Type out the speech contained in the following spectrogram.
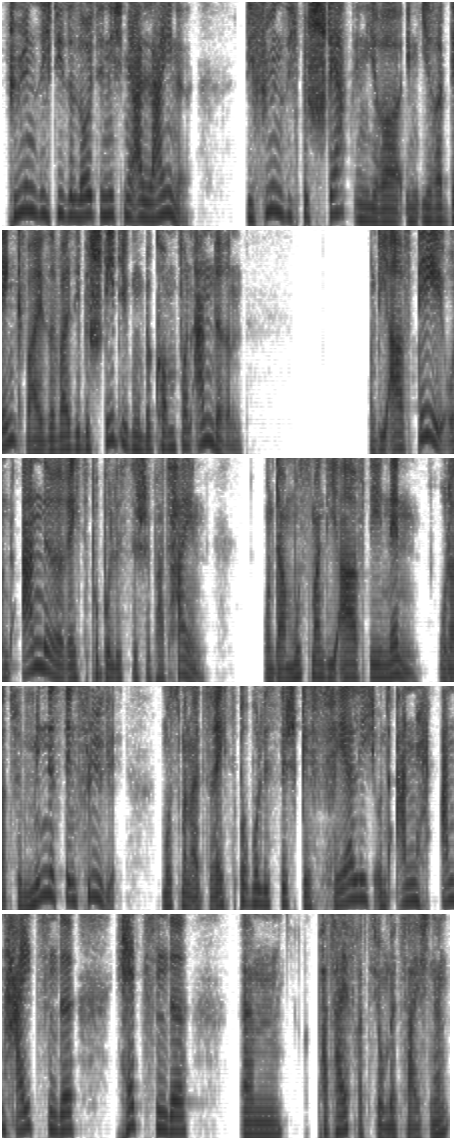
fühlen sich diese Leute nicht mehr alleine. Die fühlen sich bestärkt in ihrer, in ihrer Denkweise, weil sie Bestätigung bekommen von anderen. Und die AfD und andere rechtspopulistische Parteien, und da muss man die AfD nennen, oder zumindest den Flügel, muss man als rechtspopulistisch gefährlich und an, anheizende, hetzende ähm, Parteifraktion bezeichnen.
